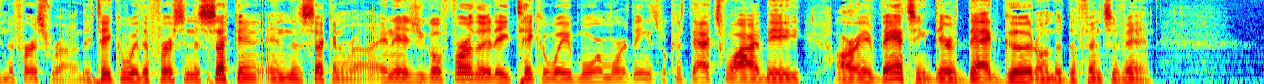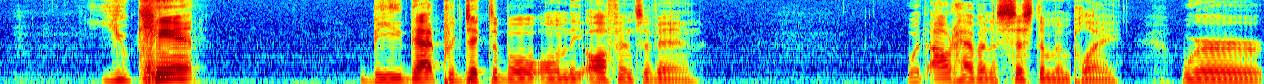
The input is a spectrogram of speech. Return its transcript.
in the first round. They take away the first and the second in the second round. And as you go further, they take away more and more things because that's why they are advancing. They're that good on the defensive end. You can't be that predictable on the offensive end without having a system in play where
